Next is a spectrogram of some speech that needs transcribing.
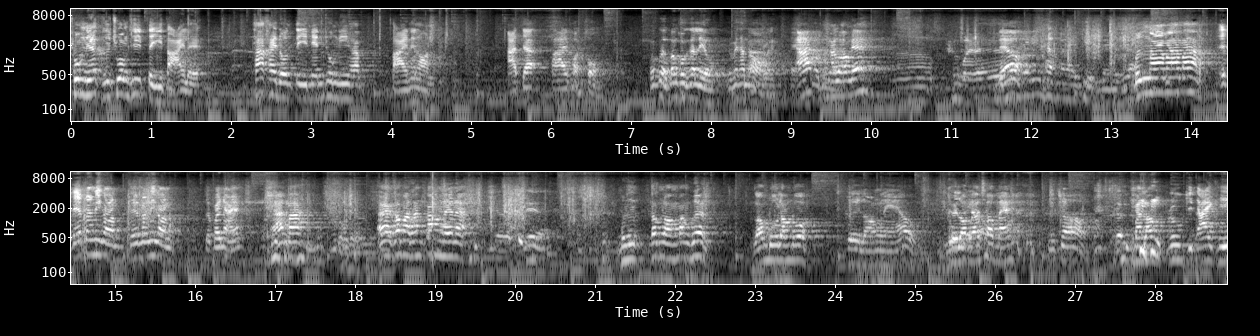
ช่วงเนี้ยคือช่วงที่ตีตายเลย ถ้าใครโดนตีเน้นช่วงนี้ครับ ตายแน่นอน อาจจะตายผ่อนส่งเพราะเกิดบางคนก็เร็วยังไม่ทันออกเลยไอ้อาร์ตมึงมาลองดิ เดี๋ยวไม่ได้ทำอะไรผิดเลยมึงมามามาเอเทปนั่งนี่ก่อนเทปนั่งนี่ก่อน จะไปไหนอาร์ตมาเอ้ยเข้ามาทางกล้องเลยน่ะ มึงต้องลองบ้างเพื่อน ลองดูลองดู เคยลองแล้ว เคยลองแล้วชอบไหมไม่ชอบมาลองดูกินได้อีกที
